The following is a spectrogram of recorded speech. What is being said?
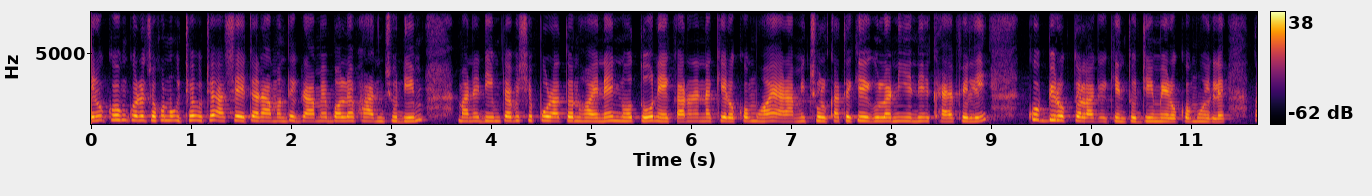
এরকম করে যখন উঠে উঠে আসে এটার আমাদের গ্রামে বলে ভাঞ্জু ডিম। মানে ডিমটা বেশি পুরাতন হয় নাই, নতুন, এই কারণে নাকি এরকম হয়। আর আমি চুলকা থেকে এগুলো নিয়ে নিয়ে খায় ফেলি। খুব বিরক্ত লাগে কিন্তু ডিম এরকম হইলে। তো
